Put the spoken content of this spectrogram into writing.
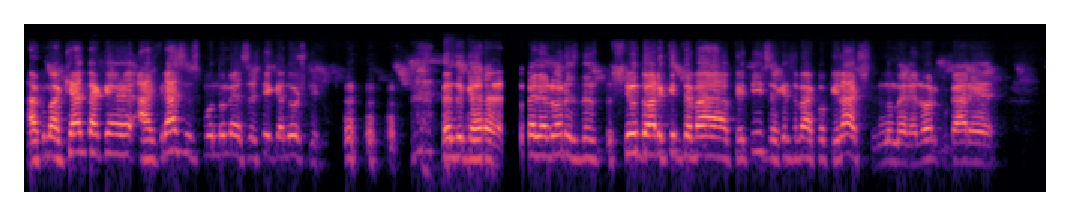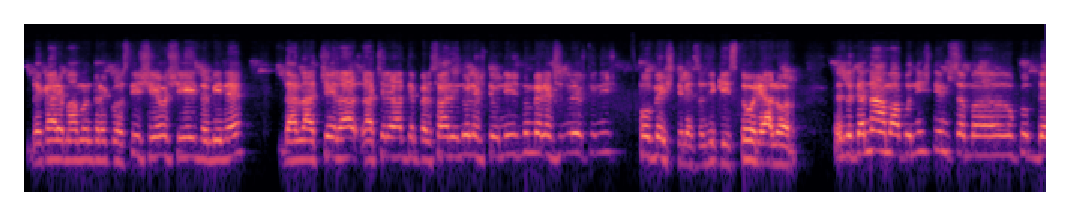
Acum, chiar dacă aș vrea să spun numele, să știi că nu știu. Pentru că numele lor știu doar câteva fetițe, câteva copilași, numele lor cu care, de care m-am îndrăgostit și eu și ei de mine, dar la, celal, la celelalte persoane nu le știu nici numele și nu le știu nici poveștile, să zic, istoria lor. Pentru că n-am avut nici timp să mă ocup de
